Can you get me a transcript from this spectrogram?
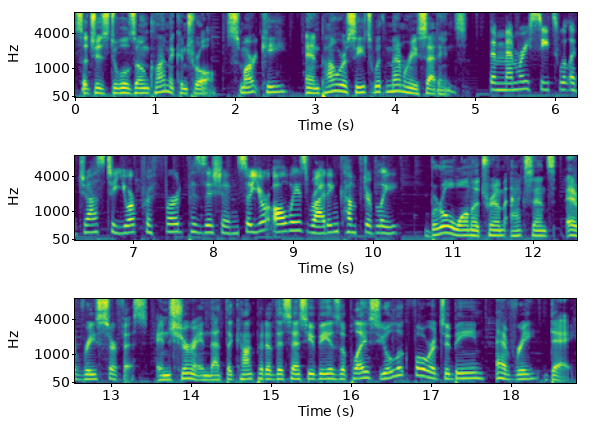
such as dual zone climate control, smart key, and power seats with memory settings. The memory seats will adjust to your preferred position so you're always riding comfortably. Burl walnut trim accents every surface, ensuring that the cockpit of this SUV is a place you'll look forward to being every day.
